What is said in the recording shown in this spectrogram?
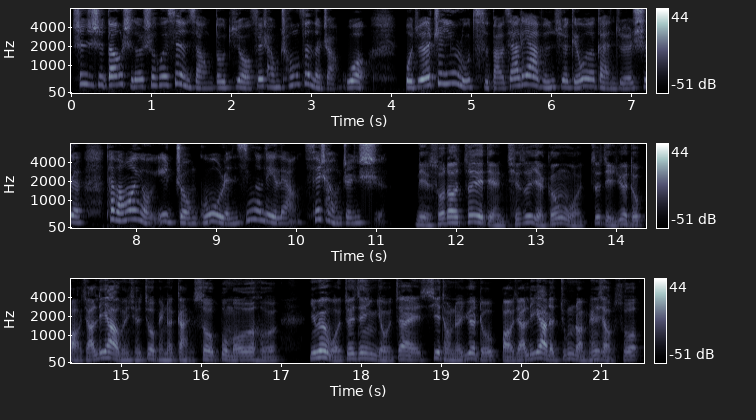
甚至是当时的社会现象，都具有非常充分的掌握。我觉得正因如此，保加利亚文学给我的感觉是，它往往有一种鼓舞人心的力量，非常真实。你说到这一点，其实也跟我自己阅读保加利亚文学作品的感受不谋而合。因为我最近有在系统的阅读保加利亚的中短篇小说，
